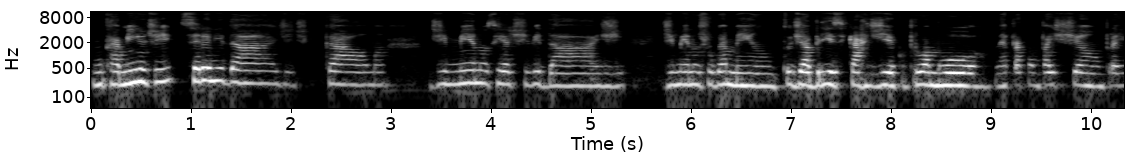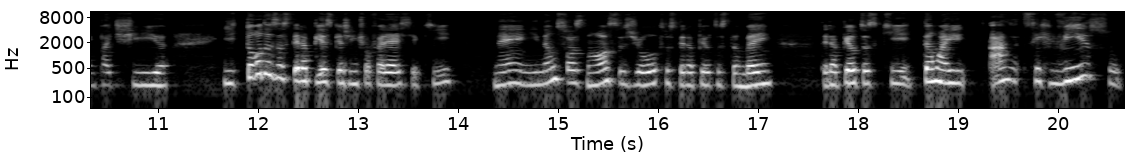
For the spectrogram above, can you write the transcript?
Um caminho de serenidade, de calma, de menos reatividade, de menos julgamento, de abrir esse cardíaco para o amor, né, para a compaixão, para a empatia. E todas as terapias que a gente oferece aqui né? E não só as nossas, de outros terapeutas também, terapeutas que estão aí a serviço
